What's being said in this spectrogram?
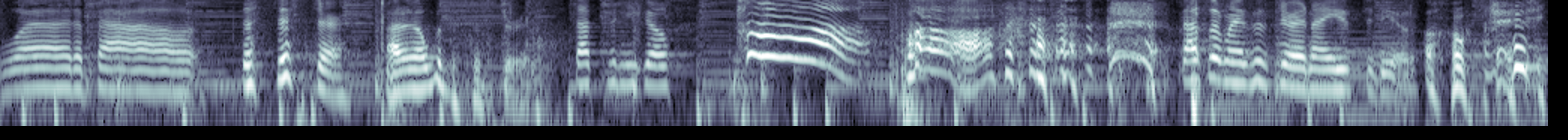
What about the sister? I don't know what the sister is. That's when you go, Pa! Pa! That's what my sister and I used to do. okay.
